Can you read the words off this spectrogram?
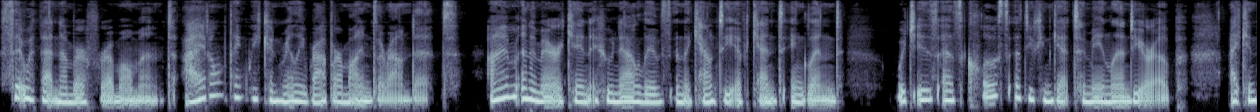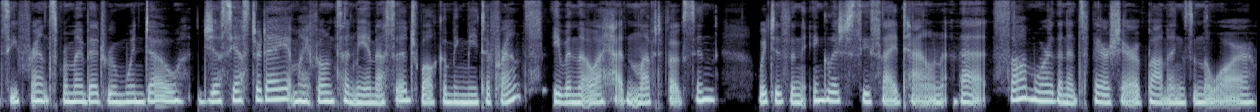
Sit with that number for a moment. I don't think we can really wrap our minds around it. I'm an American who now lives in the county of Kent, England, which is as close as you can get to mainland Europe. I can see France from my bedroom window. Just yesterday, my phone sent me a message welcoming me to France, even though I hadn't left Folkestone which is an English seaside town that saw more than its fair share of bombings in the war.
